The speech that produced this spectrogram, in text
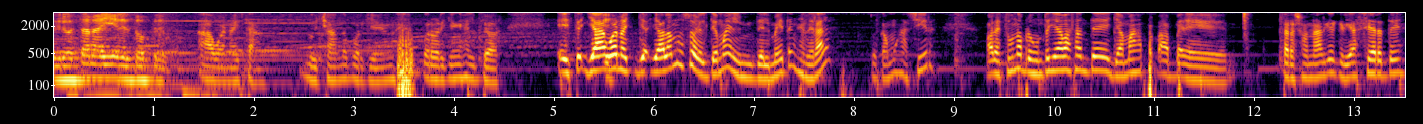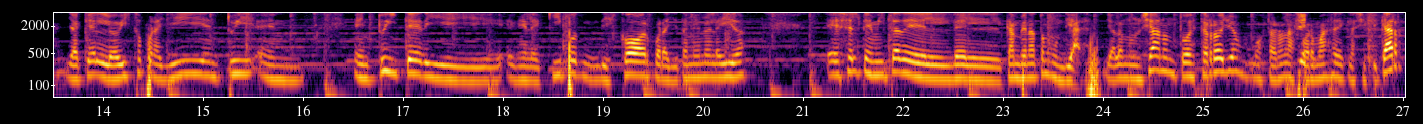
pero están ahí en el top 3. Ah, bueno, ahí están, luchando por, quién, por ver quién es el peor. Este, ya, bueno, ya, hablamos sobre el tema del, meta en general. Tocamos a Sir. Ahora, esto es una pregunta ya bastante, ya más eh, personal que quería hacerte, ya que lo he visto por allí en, en, en Twitter y en el equipo en Discord, por allí también lo he leído. Es el temita del, campeonato mundial. Ya lo anunciaron, todo este rollo, mostraron las formas de clasificar.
